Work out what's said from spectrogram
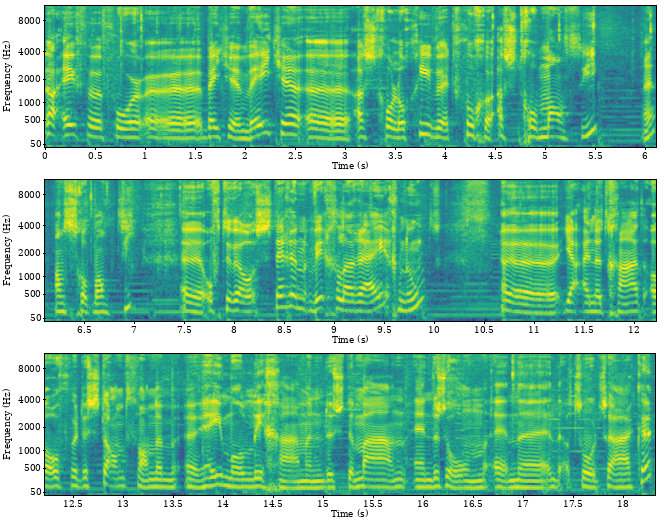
nou, even voor eh, een beetje een weetje. eh, astrologie werd vroeger astromantie. Hè? Astromantie. Eh, oftewel sterrenwichelarij genoemd. Eh, ja, en het gaat over de stand van de eh, hemellichamen. Dus de maan en de zon en eh, dat soort zaken.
